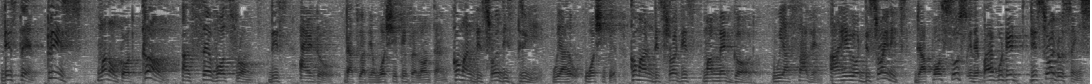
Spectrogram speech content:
this thing. Please, man of God, come and save us from this idol that we have been worshiping for a long time. Come and destroy this tree we are worshiping. Come and destroy this man-made God we are serving. And he was destroying it. The apostles in the Bible, they destroyed those things.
